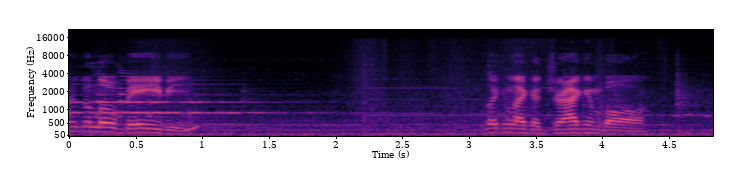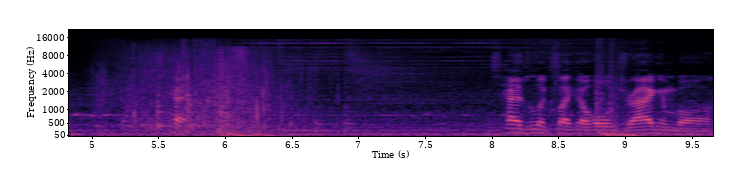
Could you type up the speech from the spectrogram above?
Look at the little baby. Looking like a Dragon Ball. His head, his head looks like a whole Dragon Ball.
